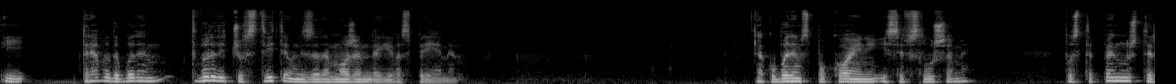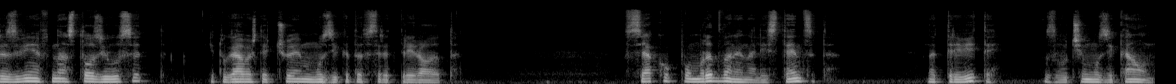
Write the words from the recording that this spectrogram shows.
и трябва да бъдем твърде чувствителни, за да можем да ги възприемем. Ако бъдем спокойни и се вслушаме, постепенно ще развием в нас този усет и тогава ще чуем музиката всред природата. Всяко помръдване на листенцата, на тревите, звучи музикално.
